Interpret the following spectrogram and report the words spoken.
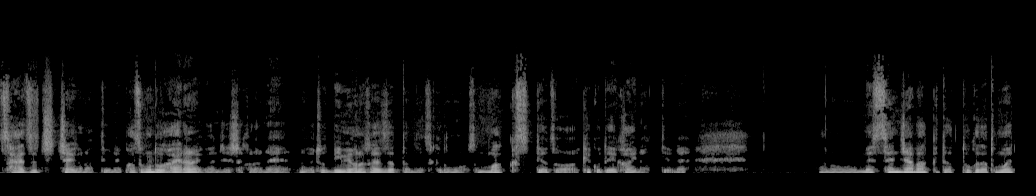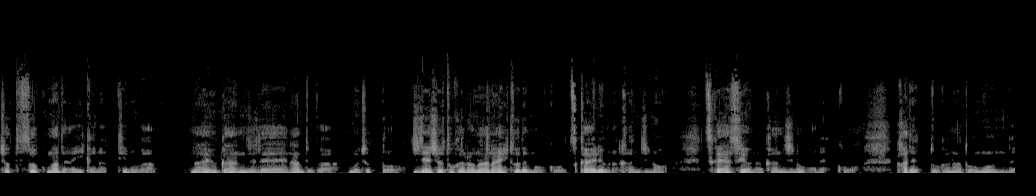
サイズちっちゃいかなっていうね、パソコンとか入らない感じでしたからね、なんかちょっと微妙なサイズだったんですけども、そのマックスってやつは結構でかいなっていうね、あの、メッセンジャーバッグとかだと、まあちょっとそこまではいいかなっていうのが、ああいう感じで、なんていうか、もうちょっと自転車とか乗らない人でもこう使えるような感じの、使いやすいような感じのがね、こう、カデットかなと思うんで、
